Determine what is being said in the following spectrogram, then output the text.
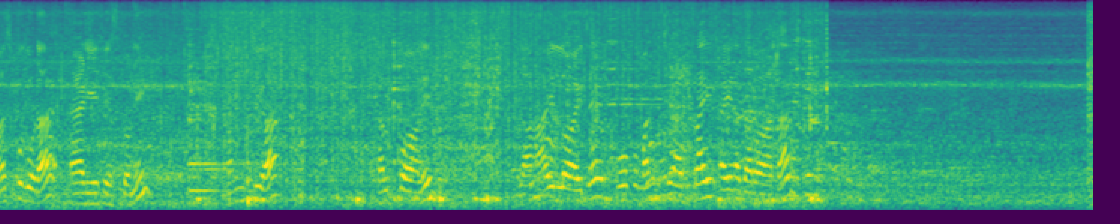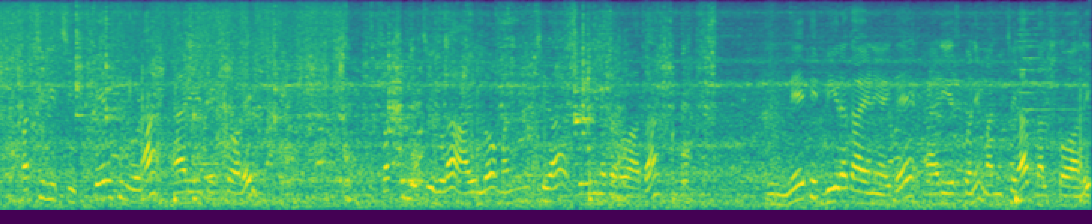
పసుపు కూడా యాడ్ చేసేసుకొని మంచిగా కలుపుకోవాలి. ఇలా ఆయిల్లో అయితే పోపు మంచిగా ఫ్రై అయిన తర్వాత పచ్చిమిర్చి పేస్ట్ కూడా యాడ్ చేసుకోవాలి పచ్చిమిర్చి కూడా ఆయిల్లో మంచిగా వేగిన తర్వాత నేతి బీరకాయని అయితే యాడ్ చేసుకొని మంచిగా కలుపుకోవాలి.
